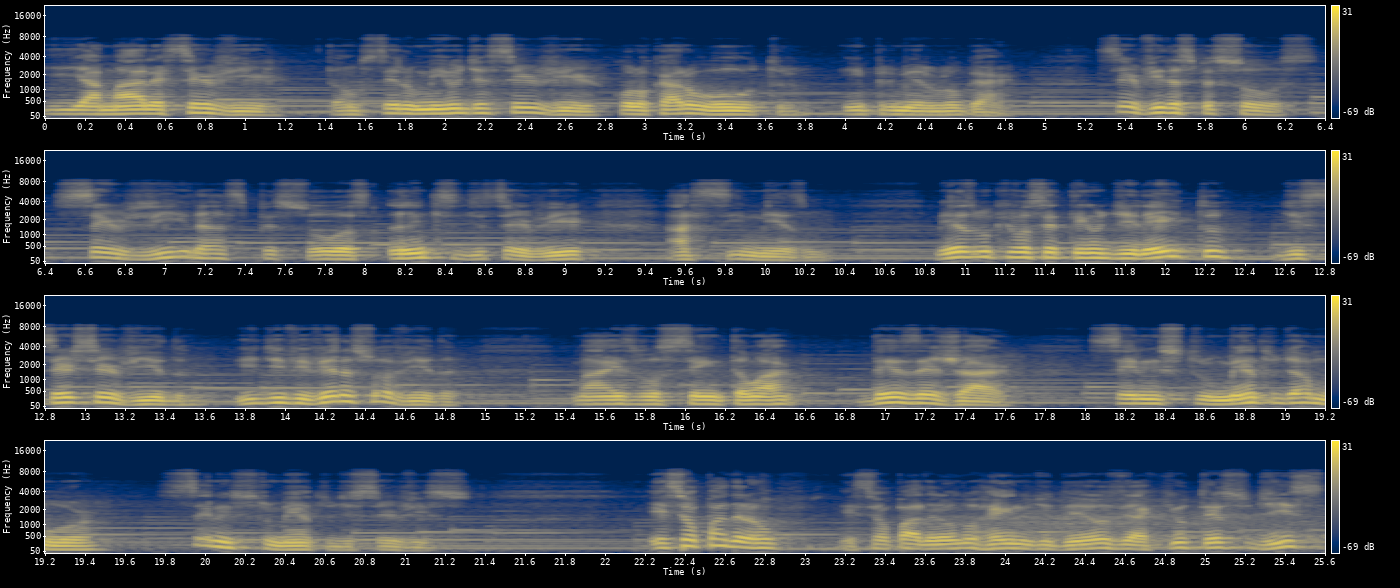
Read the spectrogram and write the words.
e amar é servir. Então, ser humilde é servir, colocar o outro em primeiro lugar. Servir as pessoas, servir as pessoas antes de servir a si mesmo. Mesmo que você tenha o direito de ser servido e de viver a sua vida, mas você então a desejar ser instrumento de amor ser instrumento de serviço. Esse é o padrão, esse é o padrão do reino de Deus, e aqui o texto diz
